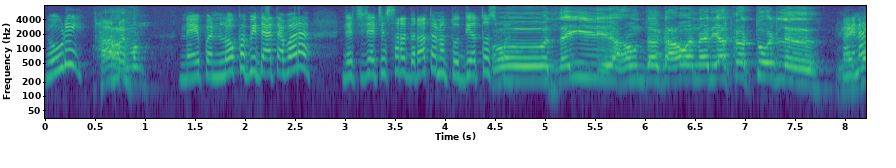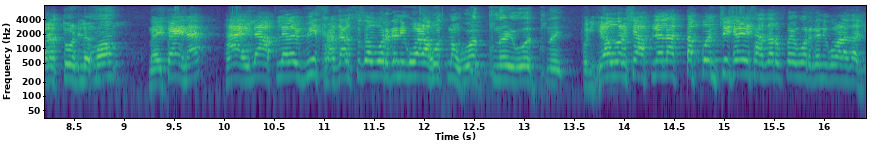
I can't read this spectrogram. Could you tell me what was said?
एवढी? हा मग. नाही पण लोक बी द्या बरं. ज्याची ज्याची श्रद्धा राहतो ना तो देतोच पण. हो लई औंदा गावानं एका तोडलं. नाही ना? परत तोडलं. मग? नाही काय ना हा आईला आपल्याला वीस हजार सुद्धा वर्गणी गोळा होत नव्हती. वत नाही वत नाही. पण ह्या वर्षी आपल्याला आता पंचेचाळीस हजार रुपये वर्गणी गोळा झाली.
